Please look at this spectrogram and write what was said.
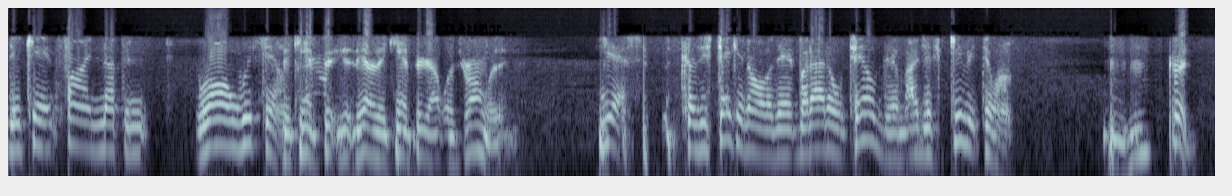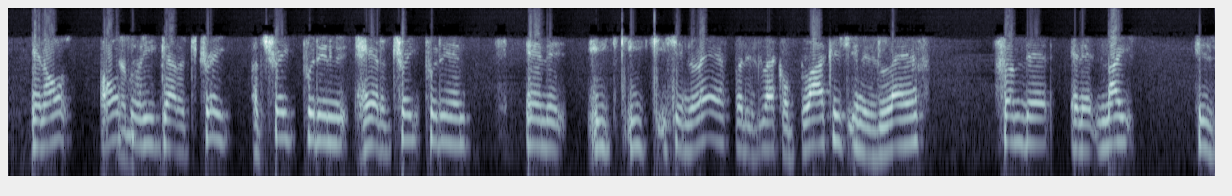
they can't find nothing wrong with him. They can't. Yeah, they can't figure out what's wrong with him. Yes, because he's taking all of that, but I don't tell them. I just give it to him. Mm-hmm. Good. And also, also he got a trait a trait put in had a trait put in, and it he, he he can laugh, but it's like a blockage in his laugh from that. And at night, his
